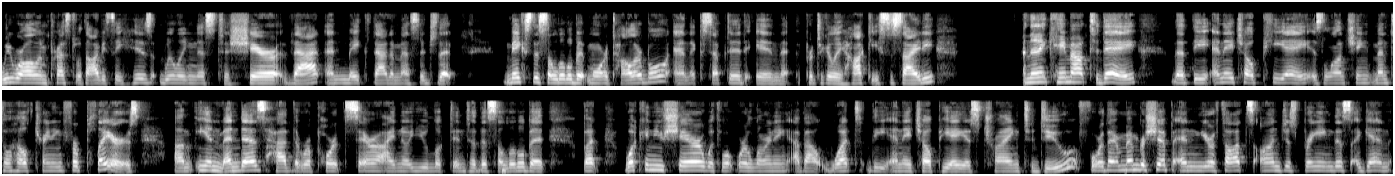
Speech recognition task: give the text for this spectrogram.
we were all impressed with obviously his willingness to share that and make that a message that makes this a little bit more tolerable and accepted in particularly hockey society. And then it came out today that the NHLPA is launching mental health training for players. Um, Ian Mendes had the report. Sara, I know you looked into this a little bit, but what can you share with what we're learning about what the NHLPA is trying to do for their membership and your thoughts on just bringing this again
